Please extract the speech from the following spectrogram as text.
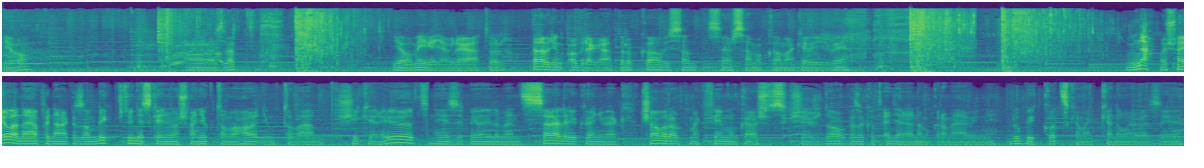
Jó. Majdnem ez lett. Jó, még egy agregátor. Tele vagyunk agregátorokkal, viszont szerszámokkal már kevésbé. Na, most már jól lenne elfogynának a zombik. Most úgy néz ki, hogy most már nyugtan van, haladjunk tovább. Sikerült. Nézzük, mi van ide bent. Szerelőkönyvek, csavarok, meg fémmunkásra szükséges dolgok, azokat egyenlően nem akarom elvinni. Rubik kocka, meg Keno evező.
